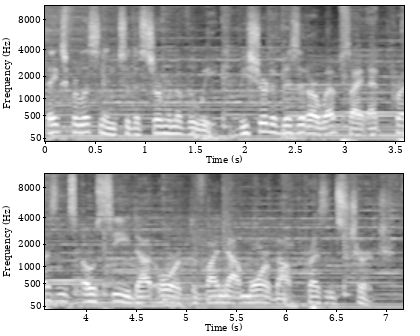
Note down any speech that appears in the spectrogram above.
Thanks for listening to the Sermon of the Week. Be sure to visit our website at presenceoc.org to find out more about Presence Church.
